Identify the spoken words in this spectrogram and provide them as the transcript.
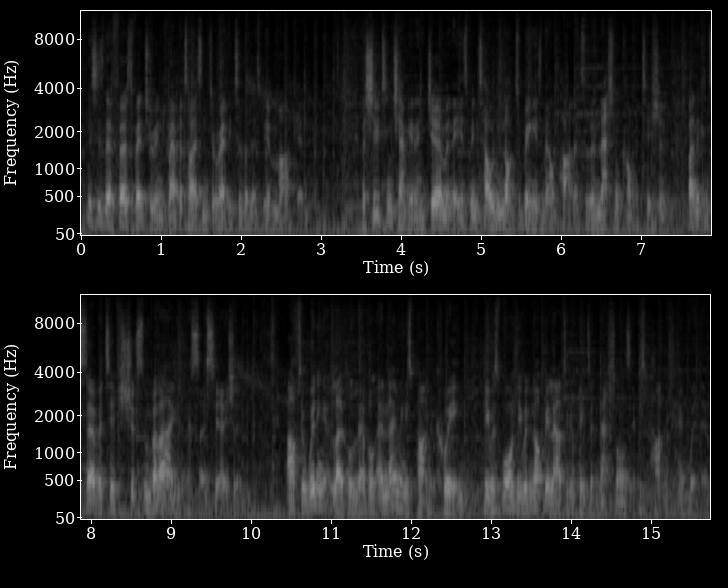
but this is their first venture into advertising directly to the lesbian market. A shooting champion in Germany has been told not to bring his male partner to the national competition by the conservative Schützenverein Association. After winning at local level and naming his partner Queen, he was warned he would not be allowed to compete at nationals if his partner came with him.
